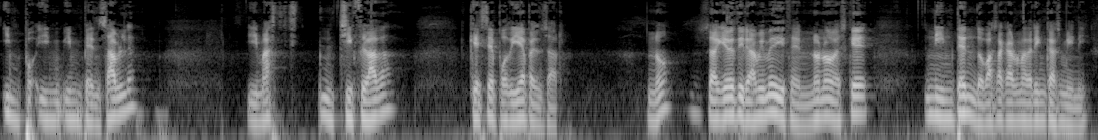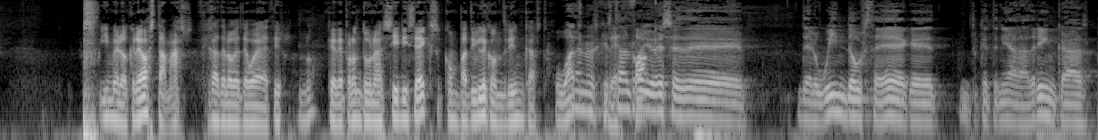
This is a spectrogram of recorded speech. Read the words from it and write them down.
impensable y más chiflada que se podía pensar. ¿No? O sea, quiero decir, a mí me dicen, no, no, es que Nintendo va a sacar una Dreamcast Mini. Y me lo creo hasta más, fíjate lo que te voy a decir, ¿no? Que de pronto una Series X compatible con Dreamcast. What Bueno, es que está el fuck? rollo ese de, del Windows CE que, que tenía la Dreamcast.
